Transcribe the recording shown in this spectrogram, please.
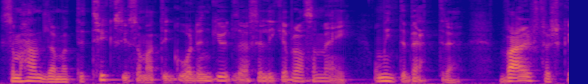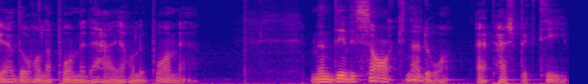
Som handlar om att det tycks ju som att det går den gudlöse lika bra som mig. Om inte bättre. Varför ska jag då hålla på med det här jag håller på med? Men det vi saknar då är perspektiv.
